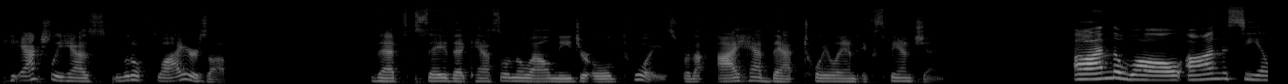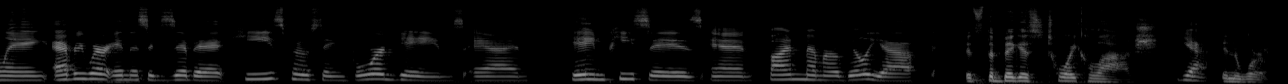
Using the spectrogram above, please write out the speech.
He actually has little flyers up that say that Castle Noel needs your old toys for the I had that Toyland expansion. On the wall, on the ceiling, everywhere in this exhibit, he's posting board games and game pieces and fun memorabilia. It's the biggest toy collage Yeah. in the world.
